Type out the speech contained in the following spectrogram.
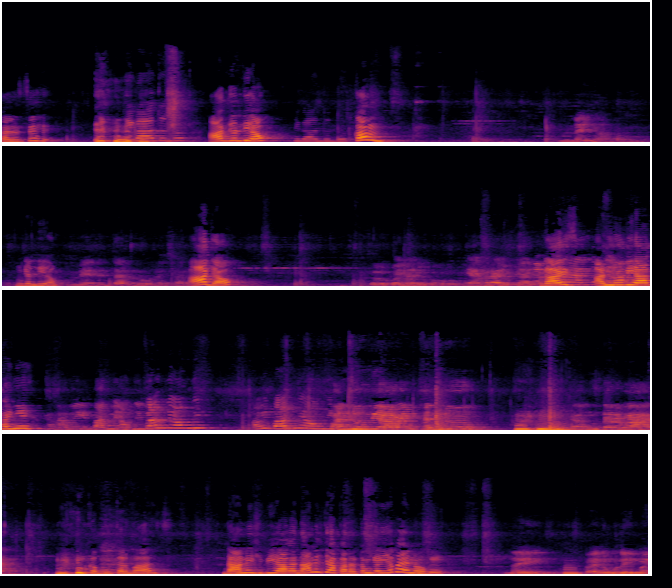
कल से। आज जल्दी आओ। कम। जल्दी आओ। आ जाओ। गाइस अन्नू भी आ गई हैं। अभी बाद में आऊँगी बाद में आऊँगी। अभी बाद में आऊँगी। फन्नू भी आ गई फन्नू कबूतरबाज। कबूतरबाज? दानिश भी आ गया दानिश क्या कर रहे हो? तुम क्या ये पहनोगे? नहीं पहनूँगा नहीं मैं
